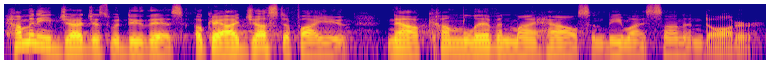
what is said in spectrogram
how many judges would do this? Okay, I justify you. Now come live in my house and be my son and daughter.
